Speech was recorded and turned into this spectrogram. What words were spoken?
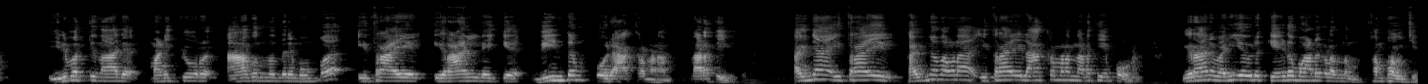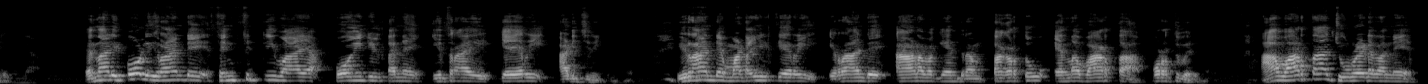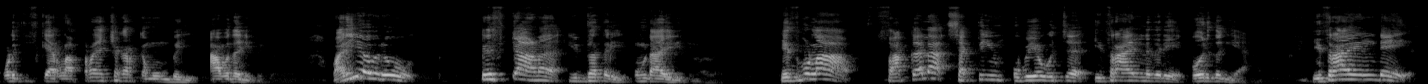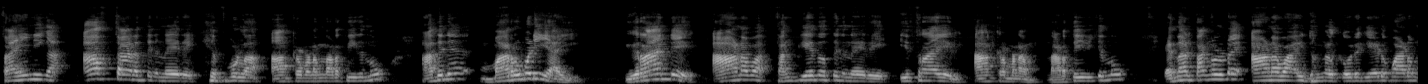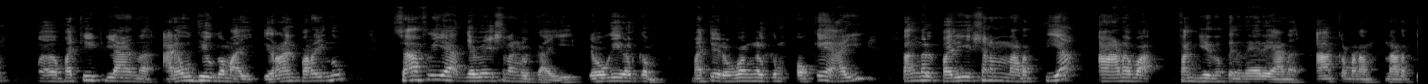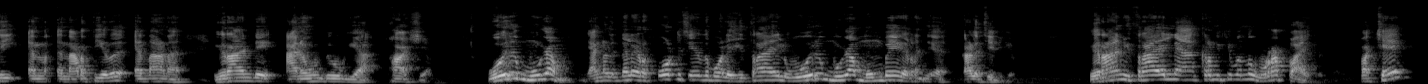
ഇരുപത്തിനാല് മണിക്കൂർ ആകുന്നതിന് മുമ്പ് ഇസ്രായേൽ ഇറാനിലേക്ക് വീണ്ടും ഒരു ആക്രമണം നടത്തിയിരിക്കുന്നു. കഴിഞ്ഞ ഇസ്രായേൽ കഴിഞ്ഞ തവണ ഇസ്രായേൽ ആക്രമണം നടത്തിയപ്പോൾ ഇറാന് വലിയ ഒരു കേടുപാടുകളൊന്നും സംഭവിച്ചിരുന്നില്ല. എന്നാൽ ഇപ്പോൾ ഇറാന്റെ സെൻസിറ്റീവായ പോയിന്റിൽ തന്നെ ഇസ്രായേൽ കയറി അടിച്ചിരിക്കുന്നു. ഇറാന്റെ മടയിൽ കയറി ഇറാന്റെ ആണവ കേന്ദ്രം തകർത്തു എന്ന വാർത്ത പുറത്തു വരുന്നു ആ വാർത്താ ചൂടയുടെ തന്നെ പൊളിറ്റിക്സ് കേരള പ്രേക്ഷകർക്ക് മുമ്പിൽ അവതരിപ്പിക്കുന്നു. വലിയ ഒരു ട്വിസ്റ്റാണ് യുദ്ധത്തിൽ ഉണ്ടായിരിക്കുന്നത്. ഹിസ്ബുള്ള സകല ശക്തിയും ഉപയോഗിച്ച് ഇസ്രായേലിനെതിരെ പൊരുതുകയാണ്. ഇസ്രായേലിന്റെ സൈനിക ആസ്ഥാനത്തിന് നേരെ ഹിസ്ബുള്ള ആക്രമണം നടത്തിയിരുന്നു. അതിന് മറുപടിയായി ഇറാന്റെ ആണവ സങ്കേതത്തിന് നേരെ ഇസ്രായേൽ ആക്രമണം നടത്തിയിരിക്കുന്നു. എന്നാൽ തങ്ങളുടെ ആണവായുധങ്ങൾക്ക് ഒരു കേടുപാടും പറ്റിയിട്ടില്ല എന്ന് അനൗദ്യോഗികമായി ഇറാൻ പറയുന്നു. ശാസ്ത്രീയ ഗവേഷണങ്ങൾക്കായി രോഗികൾക്കും മറ്റ് രോഗങ്ങൾക്കും ഒക്കെയായി തങ്ങൾ പരീക്ഷണം നടത്തിയ ആണവ സങ്കേതത്തിന് നേരെയാണ് ആക്രമണം നടത്തി എന്ന നടത്തിയത് എന്നാണ് ഇറാന്റെ അനൗദ്യോഗിക ഭാഷ്യം. ഒരു മുഴം ഞങ്ങൾ ഇന്നലെ റിപ്പോർട്ട് ചെയ്തതുപോലെ ഇസ്രായേൽ ഒരു മുഴം മുമ്പേ ഇറങ്ങി കളിച്ചിരിക്കുന്നു. ഇറാൻ ഇസ്രായേലിനെ ആക്രമിക്കുമെന്ന് ഉറപ്പായിരുന്നു. പക്ഷേ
